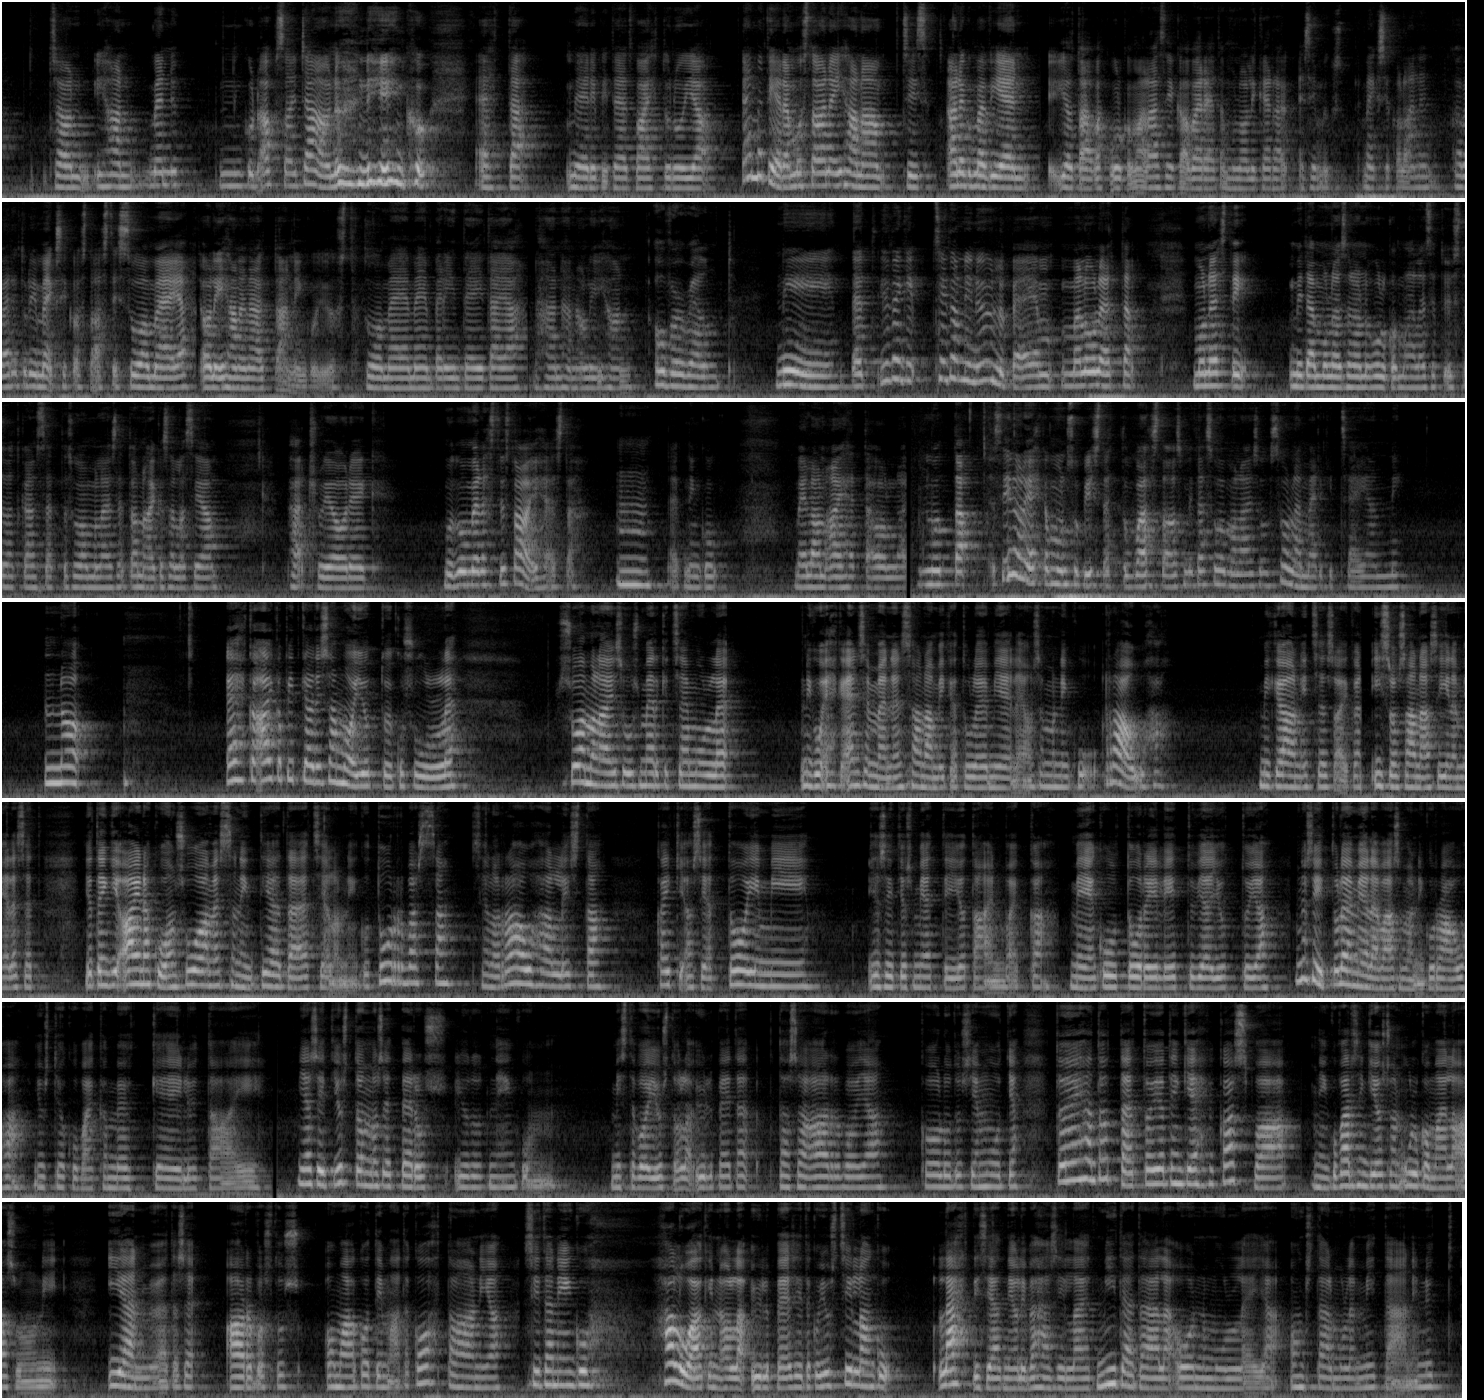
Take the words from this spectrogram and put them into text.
se on ihan mennyt niin kuin upside down, niin kuin, että mielipiteet vaihtunut ja en mä tiedä, musta on aina ihanaa, siis aina kun mä vien jotain vaikka ulkomaalaisia kavereita, mulla oli kerran esimerkiksi meksikolainen kaveri tuli Meksikosta asti Suomeen ja oli ihana näyttää niin kuin just Suomea ja meidän perinteitä ja hän oli ihan... Overwhelmed. Niin, että jotenkin siitä on niin ylpeä ja mä luulen, että monesti mitä mulle on sanonut ulkomaalaiset ystävät kanssa, että suomalaiset on aika sellaisia patriotic, mutta mun mielestä just aiheesta. Mm. Että niinku, meillä on aihetta olla. Mutta siinä oli ehkä mun supistettu vastaus, mitä suomalaisuus sulle merkitsee, Janni. No, ehkä aika pitkälti samoin juttuja kuin sulle. Suomalaisuus merkitsee mulle, niin kuin ehkä ensimmäinen sana, mikä tulee mieleen, on semmoinen niin kuin rauha. Mikä on itse asiassa aika iso sana siinä mielessä, että jotenkin aina kun on Suomessa, niin tietää, että siellä on niin kuin turvassa, siellä on rauhallista, kaikki asiat toimii, ja sitten jos miettii jotain vaikka meidän kulttuuriin liittyviä juttuja, no siitä tulee mieleen vaan semmoinen niinku rauha, just joku vaikka mökkeily tai... Ja sitten just tommoset perusjutut, niin kun, mistä voi just olla ylpeitä, tasa-arvo ja koulutus ja muut. Ja toi on ihan totta, että toi jotenkin ehkä kasvaa, niin kuin varsinkin jos on ulkomailla asunut, niin iän myötä se arvostus omaa kotimaata kohtaan ja sitä niin kuin haluaakin olla ylpeä siitä, kun just silloin kun lähti sieltä, niin oli vähän sillä että mitä täällä on mulle ja onko täällä mulle mitään, niin nyt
